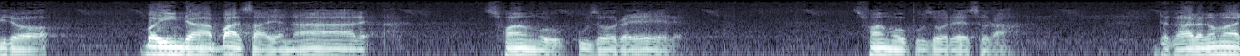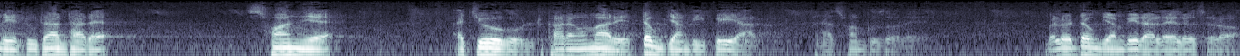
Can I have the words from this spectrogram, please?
ပြီးတော့ပိန္ဒာပစာယနာတဲ့ဆွမ်းကိုပူဇော်ရဲတဲ့ဆွမ်းကိုပူဇော်ရဲဆိုတာဒကာဒကမတွေလှူဒါန်းထားတဲ့ဆွမ်းရဲ့အကျိုးကိုဒကာဒကမတွေတုံ့ပြန်ပြီးပေးရတာအဲဒါဆွမ်းပူဇော်ရဲဘယ်လိုတုံ့ပြန်ပေးတာလဲလို့ဆိုတော့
